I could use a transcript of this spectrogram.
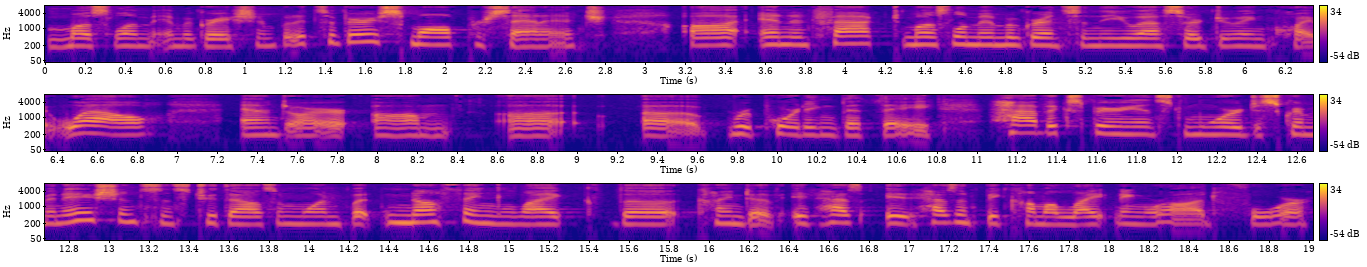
Muslim immigration, but it's a very small percentage. Uh, and in fact, Muslim immigrants in the U.S. are doing quite well and are um, uh, reporting that they have experienced more discrimination since 2001, but nothing like the kind of it has it hasn't become a lightning rod for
